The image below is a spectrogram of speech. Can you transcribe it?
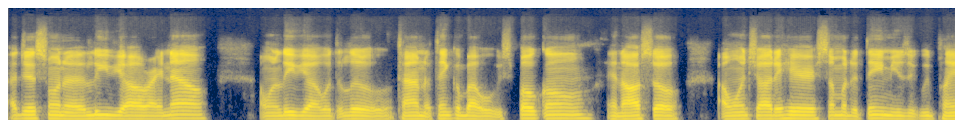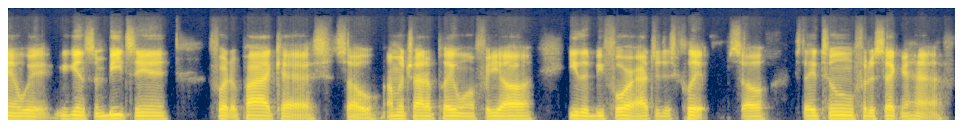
I just want to leave y'all right now. I want to leave y'all with a little time to think about what we spoke on. And also, I want y'all to hear some of the theme music we playing with. We getting some beats in for the podcast. So I'm gonna try to play one for y'all either before or after this clip. So stay tuned for the second half.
